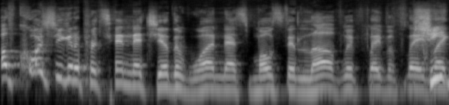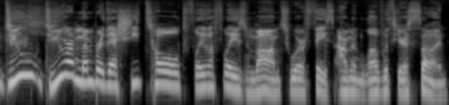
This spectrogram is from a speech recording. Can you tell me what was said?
Of course you're gonna pretend that you're the one that's most in love with Flavor Flav. She like, do do you remember that she told Flavor Flav's mom to her face, "I'm in love with your son,"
